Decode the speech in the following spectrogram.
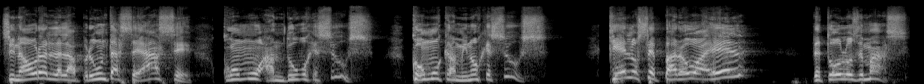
Sin ahora la pregunta se hace, ¿cómo anduvo Jesús? cómo caminó Jesús. ¿Qué lo separó a él de todos los demás?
